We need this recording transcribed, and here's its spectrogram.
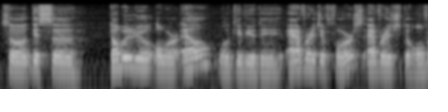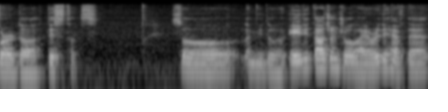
So this uh, W over L will give you the average force averaged over the distance. So let me do 80,000 joule. I already have that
